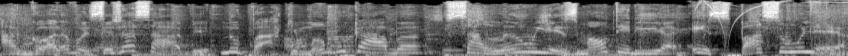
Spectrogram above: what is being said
agora você você já sabe. No Parque Mambucaba, Salão e Esmalteria Espaço Mulher.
